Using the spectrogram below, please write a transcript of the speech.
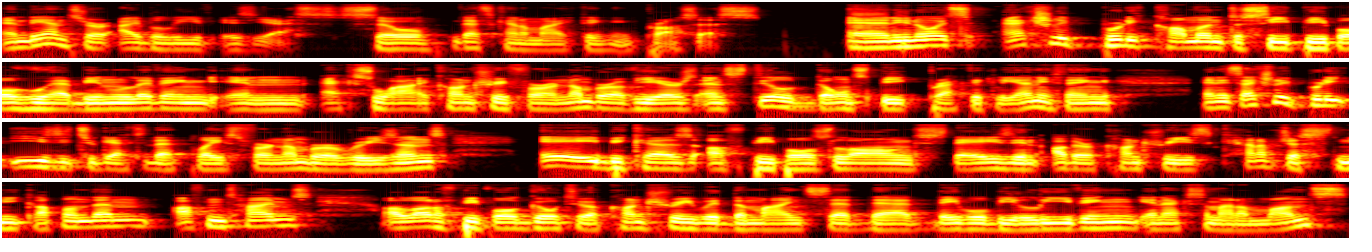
And the answer, I believe, is yes. So that's kind of my thinking process. And you know, it's actually pretty common to see people who have been living in XY country for a number of years and still don't speak practically anything. And it's actually pretty easy to get to that place for a number of reasons. A, because of people's long stays in other countries kind of just sneak up on them oftentimes. A lot of people go to a country with the mindset that they will be leaving in X amount of months,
